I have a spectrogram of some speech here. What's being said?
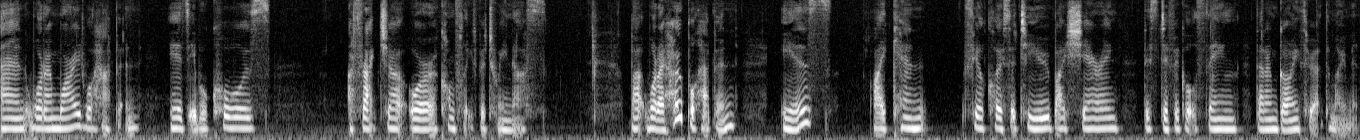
And what I'm worried will happen is it will cause a fracture or a conflict between us. But what I hope will happen is I can feel closer to you by sharing this difficult thing that I'm going through at the moment.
